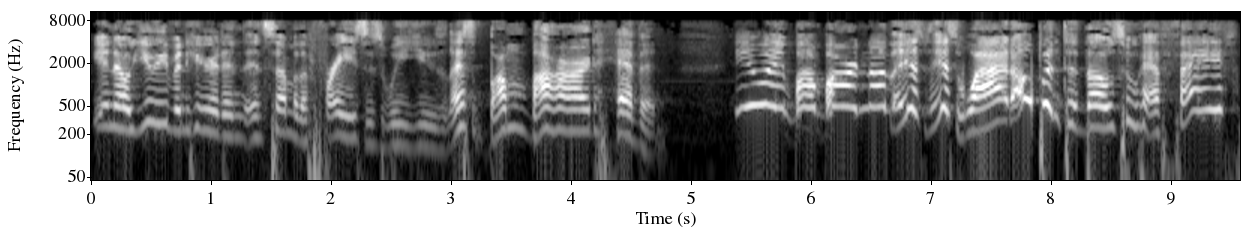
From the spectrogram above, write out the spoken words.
you know, you even hear it in, in some of the phrases we use. Let's bombard heaven. You ain't bombarding nothing. It's, it's wide open to those who have faith.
